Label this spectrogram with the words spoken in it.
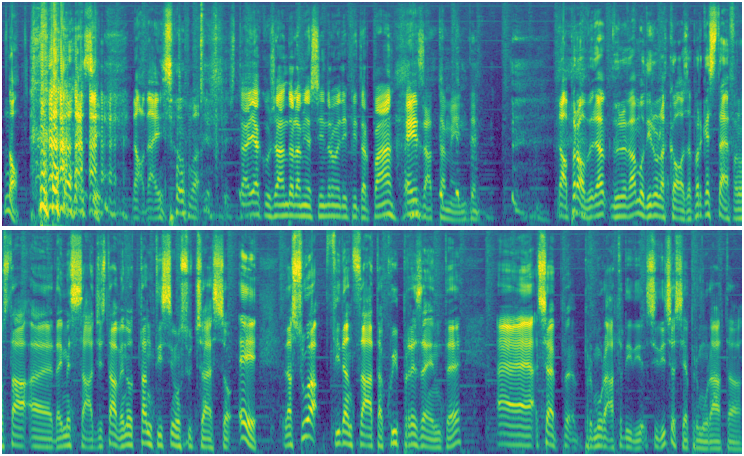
No. sì. No, dai, insomma. Stai accusando la mia sindrome di Peter Pan? Esattamente. No, però volevamo dire una cosa, perché Stefano sta, eh, dai messaggi, sta avendo tantissimo successo e la sua fidanzata qui presente, eh, cioè, pre- premurata di dire, si dice si è premurata?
